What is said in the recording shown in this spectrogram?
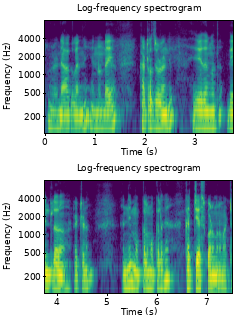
చూడండి ఆకులన్నీ ఎన్ని ఉన్నాయో కట్టర చూడండి ఏ విధంగా దీంట్లో పెట్టడం. అన్నీ ముక్కలు ముక్కలుగా కట్ చేసుకోవడం అనమాట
